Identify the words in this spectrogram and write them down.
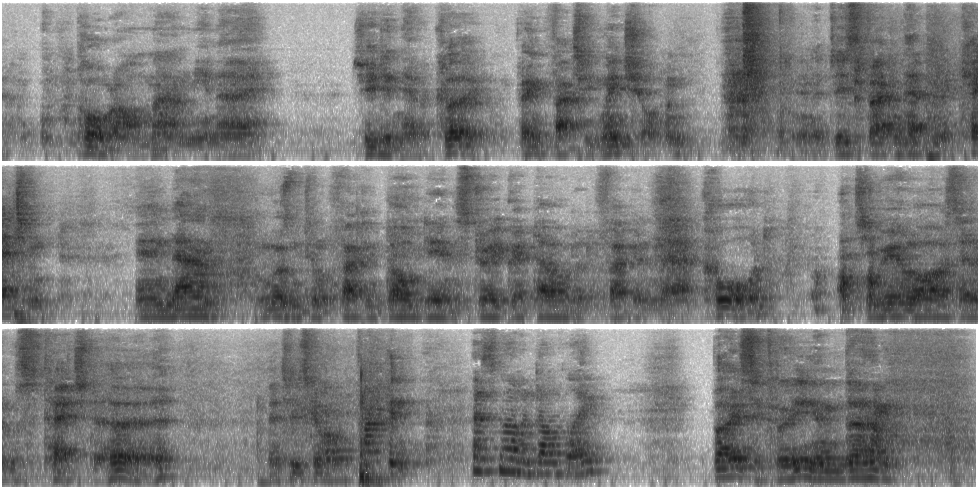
poor old mum, you know, she didn't have a clue. Thank fuck she went shopping, and it just fucking happened to catch me. And um, it wasn't until a fucking dog down the street grabbed hold of the fucking uh, cord that she realised that it was attached to her, and she's going, fucking That's not a dog leg. basically, and um,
